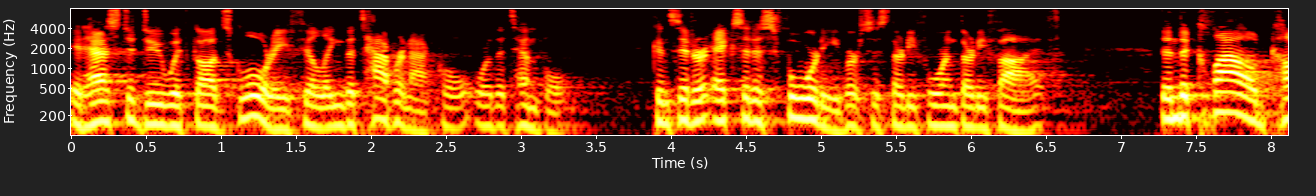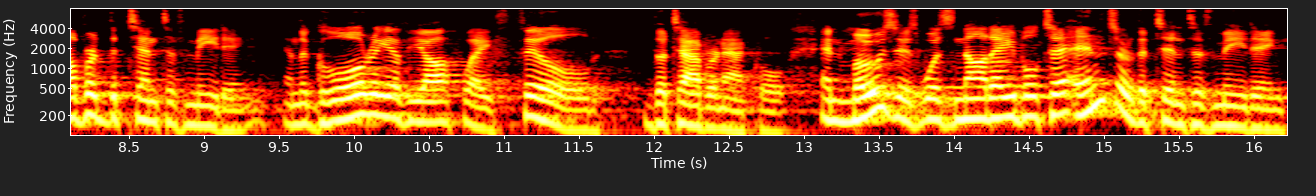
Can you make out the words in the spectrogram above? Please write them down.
it has to do with God's glory filling the tabernacle or the temple. Consider Exodus 40, verses 34 and 35. Then the cloud covered the tent of meeting, and the glory of Yahweh filled the tabernacle. And Moses was not able to enter the tent of meeting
